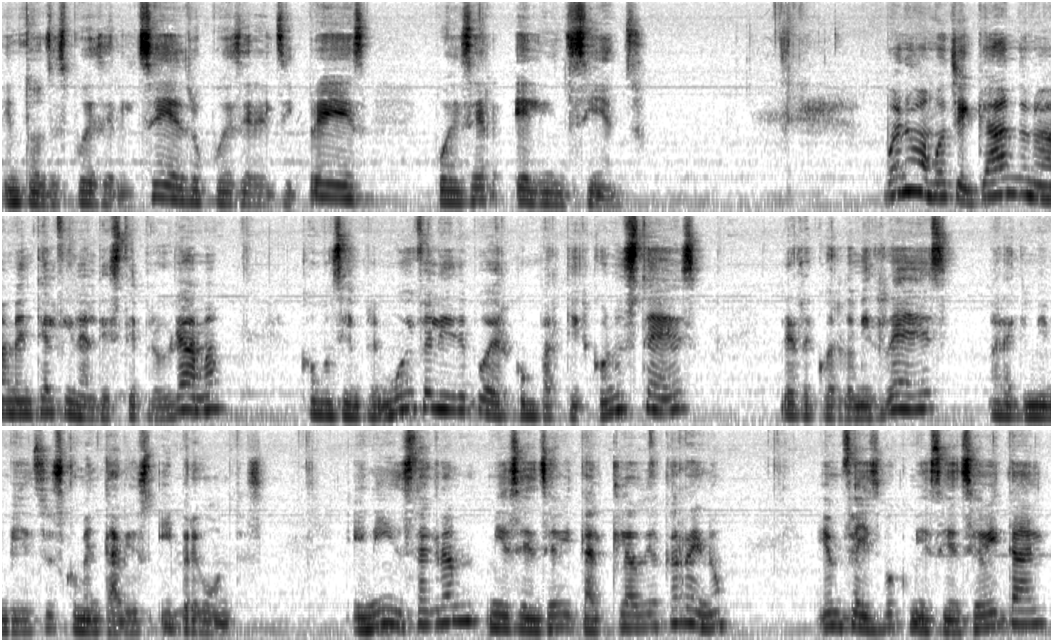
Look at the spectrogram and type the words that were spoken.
Entonces puede ser el cedro, puede ser el ciprés, puede ser el incienso. Bueno, vamos llegando nuevamente al final de este programa. Como siempre, muy feliz de poder compartir con ustedes. Les recuerdo mis redes para que me envíen sus comentarios y preguntas. En Instagram, mi esencia vital Claudia Carreno. En Facebook, mi esencia vital.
